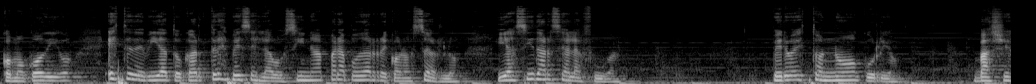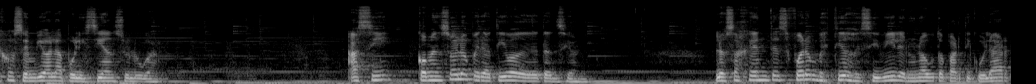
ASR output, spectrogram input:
Como código, este debía tocar tres veces la bocina para poder reconocerlo y así darse a la fuga. Pero esto no ocurrió. Vallejos envió a la policía en su lugar. Así comenzó el operativo de detención. Los agentes fueron vestidos de civil en un auto particular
